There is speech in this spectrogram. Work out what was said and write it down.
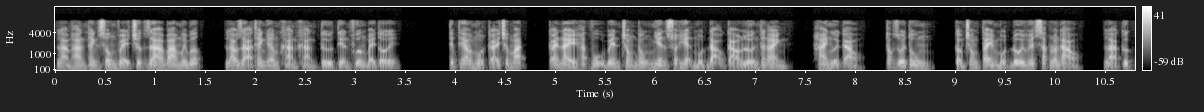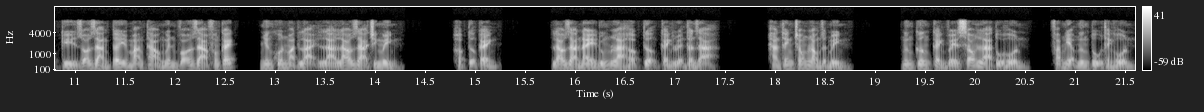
Làm hàn thanh xông về trước ra ba mươi bước, lão giả thanh âm khàn khàn từ tiền phương bay tới. Tiếp theo một cái trước mắt, cái này hắc vụ bên trong đống nhiên xuất hiện một đạo cao lớn thân ảnh, hai người cao, tóc rối tung, cầm trong tay một đôi huyết sắc loan đao, là cực kỳ rõ ràng tây mãng thảo nguyên võ giả phong cách, nhưng khuôn mặt lại là lao giả chính mình. Hợp tượng cảnh. Lao giả này đúng là hợp tượng cảnh luyện thần giả. Hàn thanh trong lòng giật mình. Ngưng cương cảnh về sau là tụ hồn pháp niệm ngưng tụ thành hồn,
